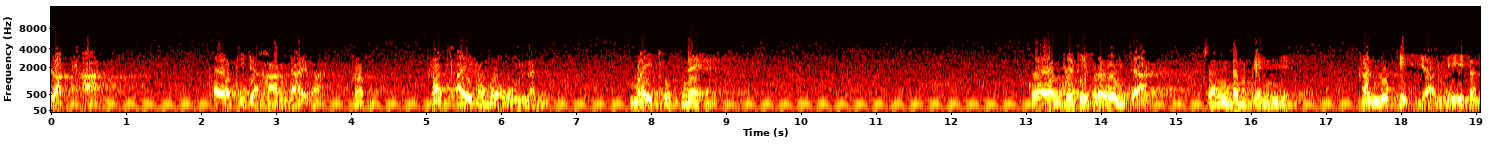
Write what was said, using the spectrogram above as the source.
หลักฐาน พอที่จะอ้างได้ว่าครับพระไทยของพระองค์นั้น ไม่ทุกแน่ ก่อนแต่ที่พระองค์จะทรงบำเพ็ญขั้นลูกิจอย่างนี้นั้น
